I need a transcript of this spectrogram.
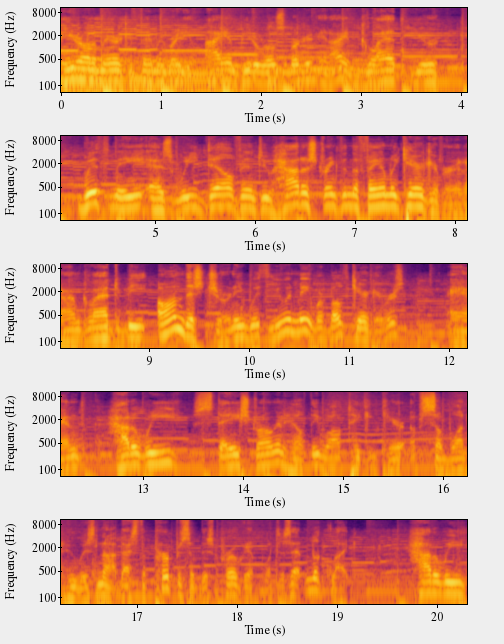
here on American Family Radio. I am Peter Rosenberger, and I am glad that you're with me as we delve into how to strengthen the family caregiver. And I'm glad to be on this journey with you and me. We're both caregivers. And how do we stay strong and healthy while taking care of someone who is not? That's the purpose of this program. What does that look like? How do we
